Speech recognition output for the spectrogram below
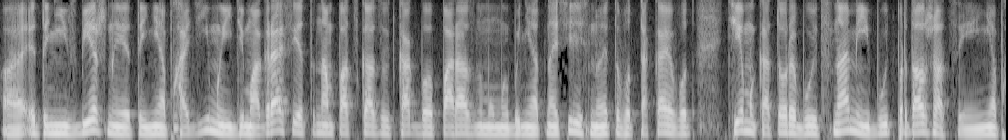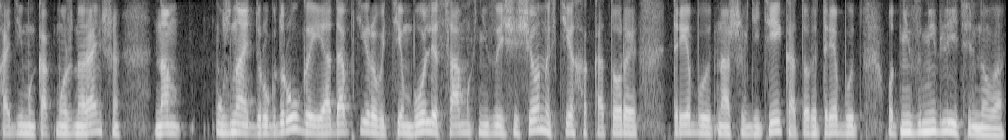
э, это неизбежно, это необходимо, и демография это нам подсказывает, как бы по-разному мы бы не относились, но это вот такая вот тема, которая будет с нами и будет продолжаться, и необходимо как можно раньше нам узнать друг друга и адаптировать, тем более самых незащищенных, тех, которые требуют наших детей, которые требуют вот незамедлительного,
